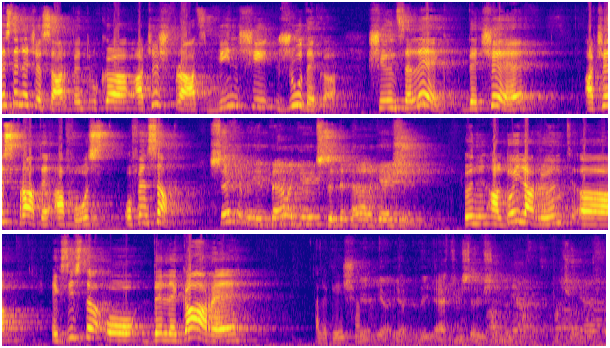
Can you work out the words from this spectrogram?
Este necesar pentru că acești frați vin și judecă și înțeleg de ce acest frate a fost ofensat. Secondly, it validates the allegation. În al doilea rând, uh, există o delegare allegation. Yeah, yeah, yeah, the accusation. of the children.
